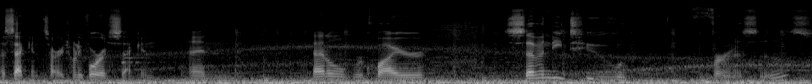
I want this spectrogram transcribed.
A second, sorry, 24 a second. And that'll require 72 furnaces.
